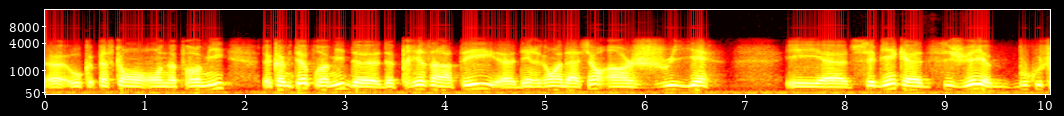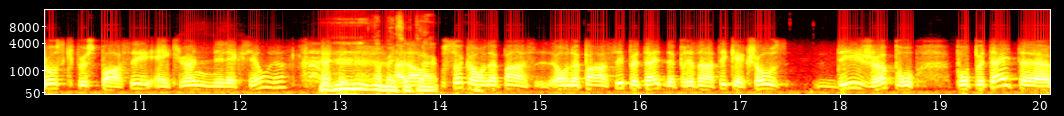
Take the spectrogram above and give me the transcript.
euh, au- parce qu'on on a promis, le comité a promis de, de présenter euh, des recommandations en juillet. Et euh, tu sais bien que d'ici juillet, il y a beaucoup de choses qui peuvent se passer, incluant une élection. Là. Ah ben, Alors, c'est pour ça qu'on a pensé, on a pensé peut-être de présenter quelque chose déjà pour, pour peut-être euh,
